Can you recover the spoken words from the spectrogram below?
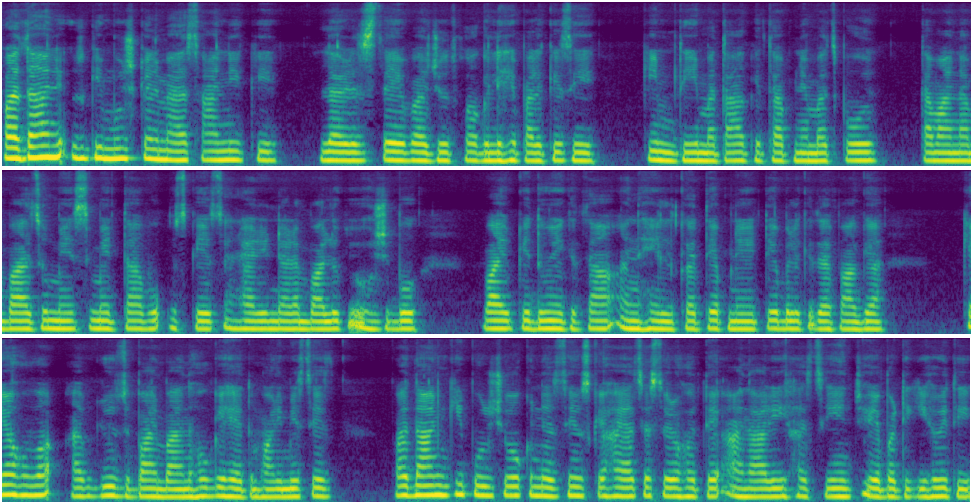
فضا نے اس کی مشکل میں آسانی کی لرزتے وجود کو اگلے پل کسی قیمتی متا کے تھا۔ اپنے مضبوط توانا بازو میں سمیٹتا وہ اس کے سنہری نرم بالوں کی خوشبو وائب کے دھوئیں کے ساتھ انہیل کرتے اپنے ٹیبل کی طرف آ گیا۔ کیا ہوا؟ اب کیوں زبان بان ہو گئی ہے، تمہاری مسز۔ فردان کی پرشوک نظریں اس کے حیات سے سر ہوتے اناری حسین چہرے پر ٹکی ہوئی تھی۔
